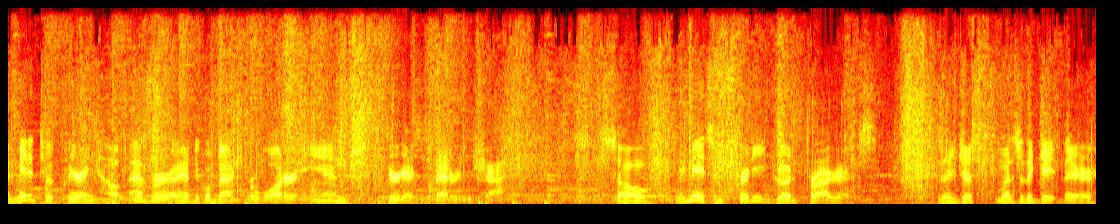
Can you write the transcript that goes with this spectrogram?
I made it to a clearing, however, I had to go back for water and your guys' battery was shot. So we made some pretty good progress. Cause I just went through the gate there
